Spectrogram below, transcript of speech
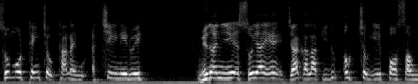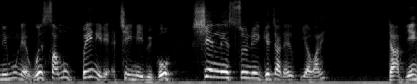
စိုးမိုးထိန်းချုပ်ထားနိုင်မှုအခြေအနေတွေအမျိုးသားညီညွတ်ရေးအစိုးရရဲ့ဂျာကာလာပြည်သူ့အုပ်ချုပ်ရေးဖော်ဆောင်နေမှုနဲ့ဝန်ဆောင်မှုပေးနေတဲ့အခြေအနေတွေကိုရှင်းလင်းဆွေးနွေးခဲ့ကြတယ်လို့သိရပါတယ်။ဒါ့အပြင်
